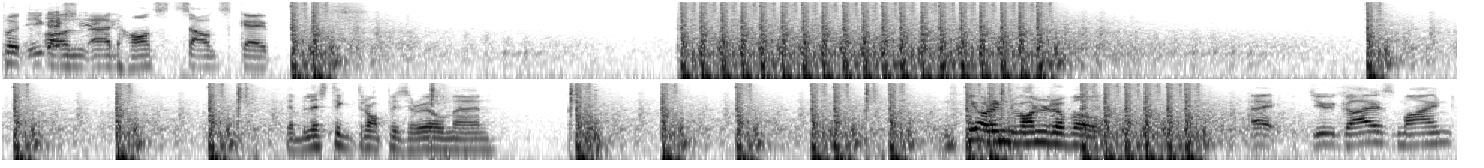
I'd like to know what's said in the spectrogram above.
put You guys on shooting enhanced soundscape. The ballistic drop is real, man. You're invulnerable. Hey, do you guys mind?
